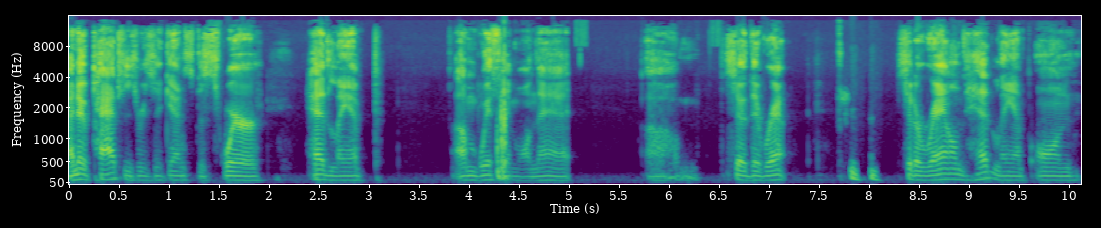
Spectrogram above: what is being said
I know Patches was against the square headlamp. I'm with him on that. Um, so the ra- so the round headlamp on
